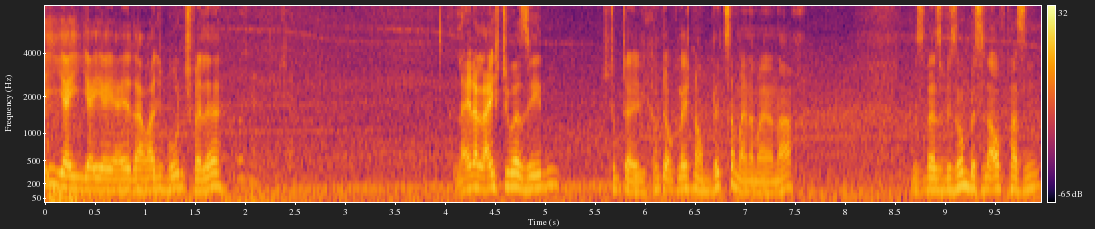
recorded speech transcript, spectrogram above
Eieieiei, da war die Bodenschwelle. Leider leicht übersehen. Stimmt die kommt ja auch gleich noch ein Blitzer, meiner Meinung nach. Müssen wir sowieso ein bisschen aufpassen.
